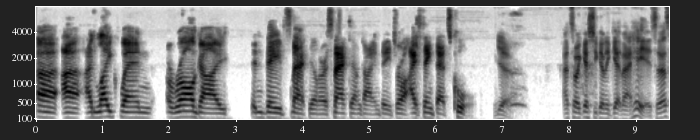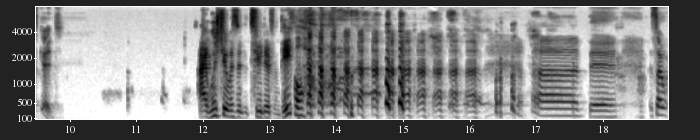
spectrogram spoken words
Uh, I, I like when a Raw guy invades SmackDown or a SmackDown guy invades Raw. I think that's cool. Yeah. And so I guess you're going to get that here, so that's good. I wish it was two different people. oh dear. So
